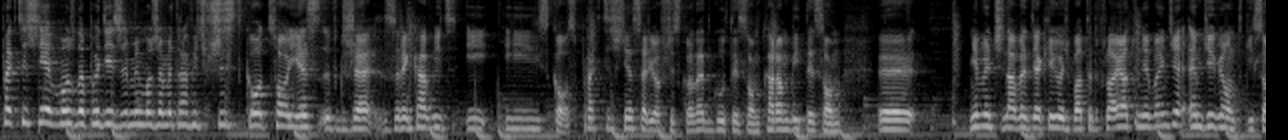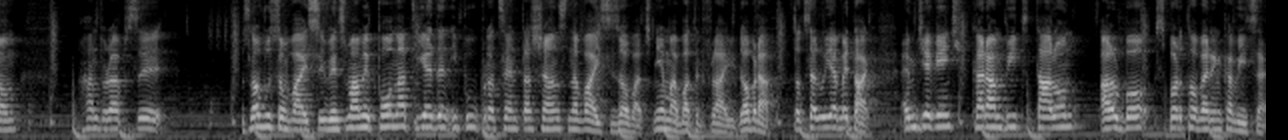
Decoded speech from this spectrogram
Praktycznie można powiedzieć, że my możemy trafić wszystko, co jest w grze z rękawic i, i z kos. Praktycznie serio wszystko. Netguty są, karambity są. Yy, nie wiem, czy nawet jakiegoś Butterfly'a tu nie będzie. M9 są, handwrapsy, Znowu są Vice'y, więc mamy ponad 1,5% szans na Vice'y. Zobacz, nie ma Butterfly. Dobra, to celujemy tak. M9, Karambit, Talon albo sportowe rękawice.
